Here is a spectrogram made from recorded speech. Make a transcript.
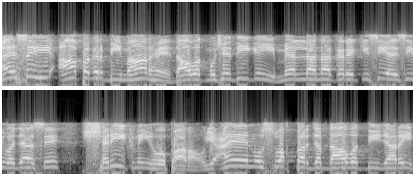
ऐसे ही आप अगर बीमार हैं, दावत मुझे दी गई, मैं अल्लाह ना करे किसी ऐसी वजह से शरीक नहीं हो पा रहा हूँ। या ऐन उस वक्त पर जब दावत दी जा रही,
